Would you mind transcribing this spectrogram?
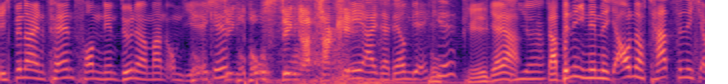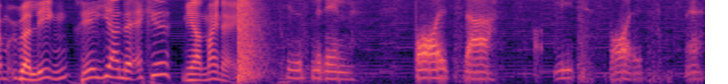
Ich bin ein Fan von dem Dönermann um die Ecke. Hosting, Hosting, Attacke. Ey, Alter, der um die Ecke? Gilt Ja, ja. hier? Da bin ich nämlich auch noch tatsächlich am überlegen. Der hier an der Ecke? Nee, an meiner Ecke. Dieses mit den Balls da. Meatballs. Ne?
